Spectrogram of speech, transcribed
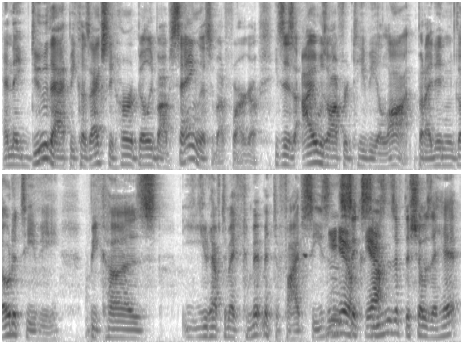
And they do that because I actually heard Billy Bob saying this about Fargo. He says, I was offered TV a lot, but I didn't go to TV because you'd have to make a commitment to five seasons, six yeah. seasons if the show's a hit.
